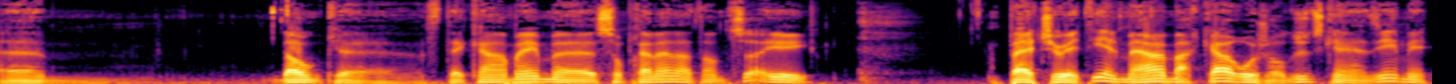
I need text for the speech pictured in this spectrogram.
Euh, donc, euh, c'était quand même euh, surprenant d'entendre ça. Et Pacioretty est le meilleur marqueur aujourd'hui du Canadien, mais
